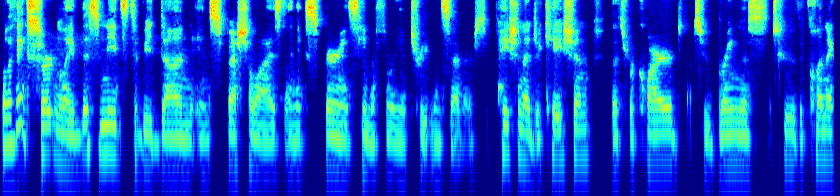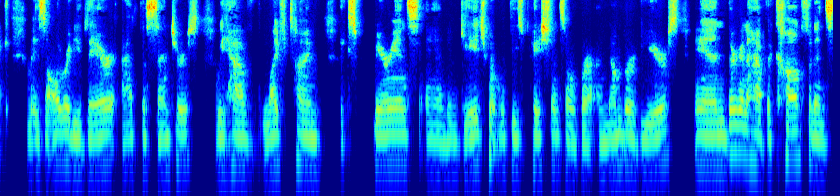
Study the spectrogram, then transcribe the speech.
Well, I think certainly this needs to be done in specialized and experienced hemophilia treatment centers. Patient education that's required to bring this to the clinic is already there at the centers. We have lifetime experience and engagement with these patients over a number of years, and they're going to have the confidence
